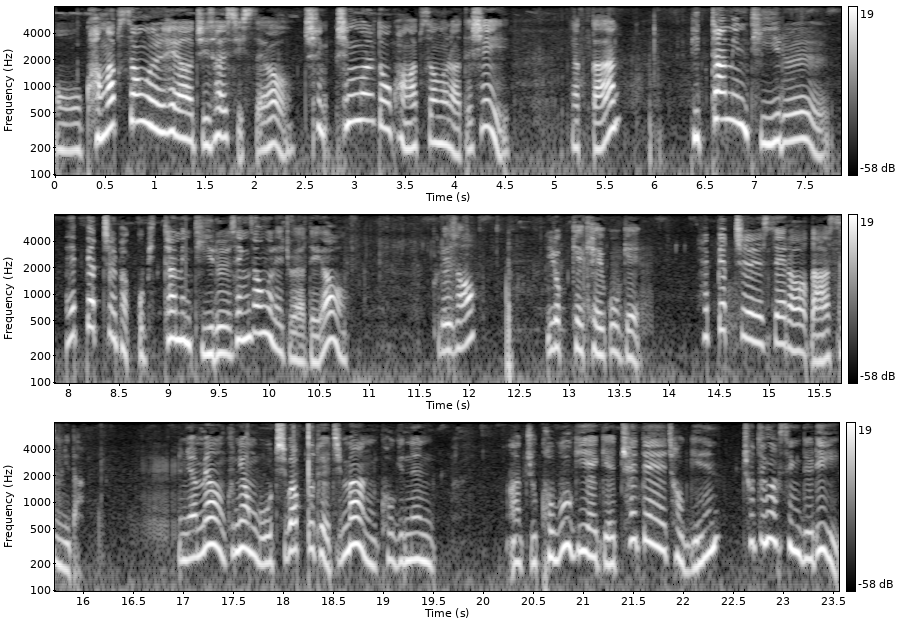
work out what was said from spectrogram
어, 광합성을 해야지 살 수 있어요. 식- 식물도 광합성을 하듯이 약간 비타민 D를 햇볕을 받고 비타민 D를 생성을 해줘야 돼요. 그래서 이렇게 계곡에 햇볕을 쐬러 나왔습니다. 왜냐면 그냥 뭐 집 앞도 되지만 거기는 아주 거북이에게 최대적인 초등학생들이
